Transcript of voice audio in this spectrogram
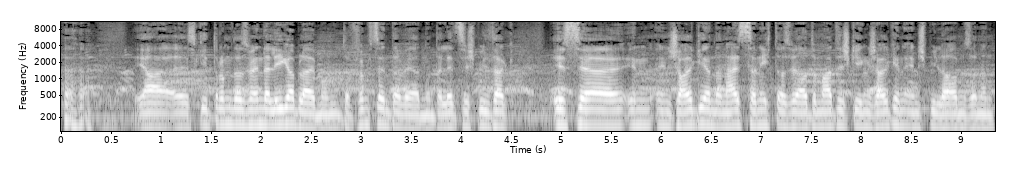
ja, es geht darum, dass wir in der Liga bleiben und der 15. werden. Und der letzte Spieltag ist äh, in, in Schalke. Und dann heißt es ja nicht, dass wir automatisch gegen Schalke ein Endspiel haben, sondern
